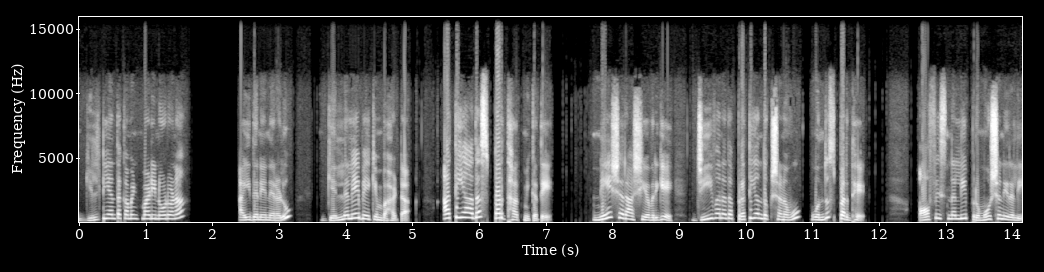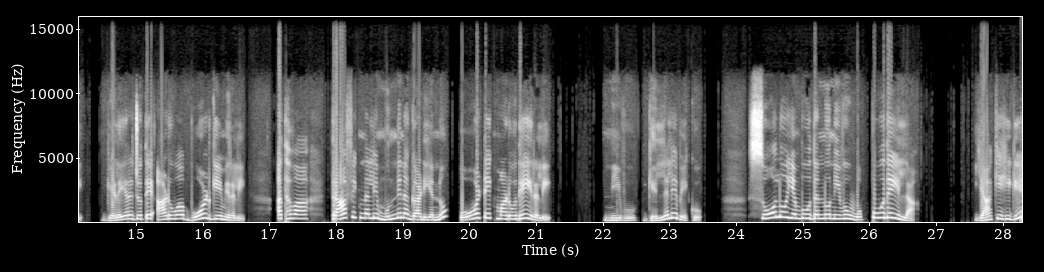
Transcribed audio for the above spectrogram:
ಗಿಲ್ಟಿ ಅಂತ ಕಮೆಂಟ್ ಮಾಡಿ ನೋಡೋಣ. ಐದನೇ ನೆರಳು, ಗೆಲ್ಲಲೇಬೇಕೆಂಬ ಹಠ, ಅತಿಯಾದ ಸ್ಪರ್ಧಾತ್ಮಿಕತೆ. ಮೇಷರಾಶಿಯವರಿಗೆ ಜೀವನದ ಪ್ರತಿಯೊಂದು ಕ್ಷಣವೂ ಒಂದು ಸ್ಪರ್ಧೆ. ಆಫೀಸ್ನಲ್ಲಿ ಪ್ರಮೋಷನ್ ಇರಲಿ, ಗೆಳೆಯರ ಜೊತೆ ಆಡುವ ಬೋರ್ಡ್ ಗೇಮ್ ಇರಲಿ, ಅಥವಾ ಟ್ರಾಫಿಕ್ನಲ್ಲಿ ಮುಂದಿನ ಗಾಡಿಯನ್ನು ಓವರ್ಟೇಕ್ ಮಾಡುವುದೇ ಇರಲಿ. ನೀವು ಗೆಲ್ಲಲೇಬೇಕು. ಸೋಲು ಎಂಬುದನ್ನು ನೀವು ಒಪ್ಪುವುದೇ ಇಲ್ಲ. ಯಾಕೆ ಹೀಗೆ?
